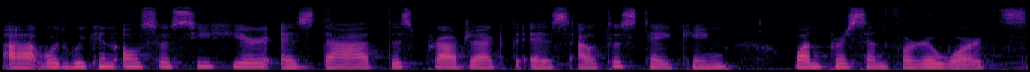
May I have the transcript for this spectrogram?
Uh, what we can also see here is that this project is auto staking 1% for rewards,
